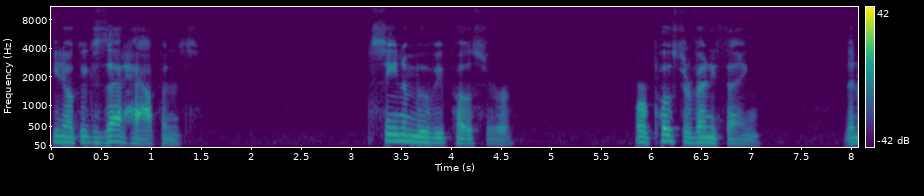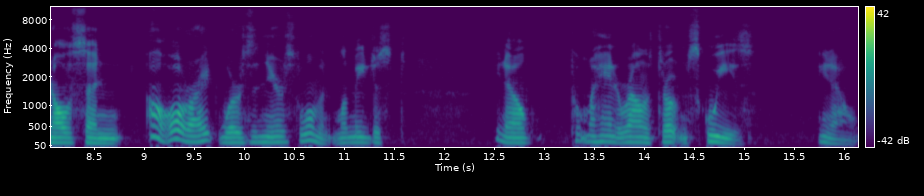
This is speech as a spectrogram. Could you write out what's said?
You know, because that happens. Seeing a movie poster or a poster of anything, then all of a sudden, oh, all right, where's the nearest woman? Let me just, you know, put my hand around her throat and squeeze. You know,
